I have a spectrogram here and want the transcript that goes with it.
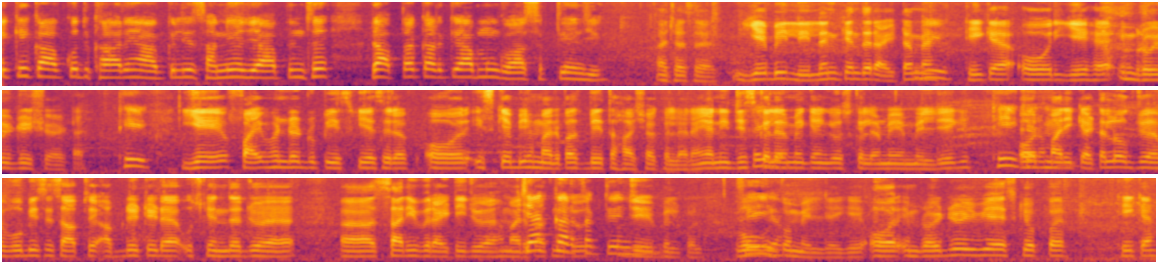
एक एक आपको दिखा रहे हैं आपके लिए आसानी हो जाए आप इनसे रबता करके आप मंगवा सकते हैं जी। अच्छा सर ये भी लीलन के अंदर आइटम है ठीक है और ये है एम्ब्रॉयडरी शर्ट है। ठीक। ये फाइव हंड्रेड रुपीज़ की है सिर्फ़ और इसके भी हमारे पास बेतहाशा कलर है यानी जिस कलर में कहेंगे उस कलर में मिल जाएगी। ठीक और। हमारी कैटलॉग जो है वो भी इस हिसाब से अपडेटेड है उसके अंदर जो है अ, सारी वैरायटी जो है हमारे पास कर सकते हैं जी। बिल्कुल। वो उनको मिल जाएगी। और एम्ब्रॉयडरी भी है इसके ऊपर ठीक है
